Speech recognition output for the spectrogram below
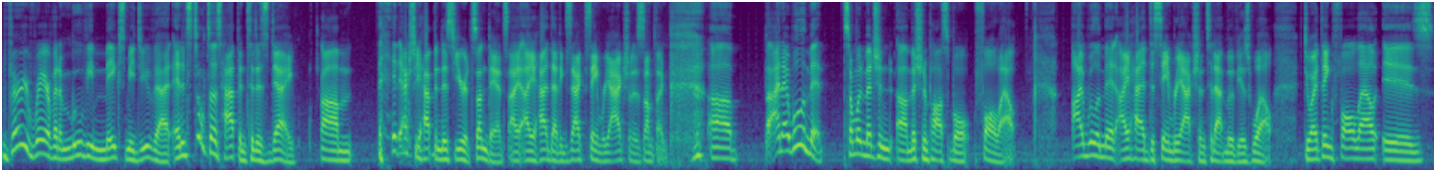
very rare that a movie makes me do that. And it still does happen to this day. Um, it actually happened this year at Sundance. I, I had that exact same reaction as something. Uh, and I will admit, someone mentioned uh, Mission Impossible Fallout. I will admit I had the same reaction to that movie as well. Do I think Fallout is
